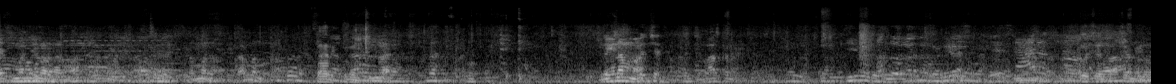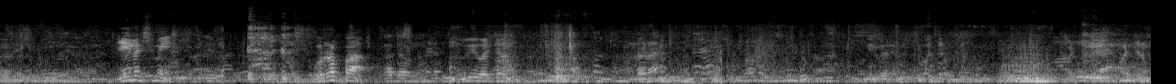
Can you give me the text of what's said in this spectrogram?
S మంజులో ఉన్నారమ్మా. రమ్మను నేనమ్మా. జయలక్ష్మి గుర్రప్ప నువ్వు వజ్రం. ఉన్నారా వజ్రం వజ్రం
